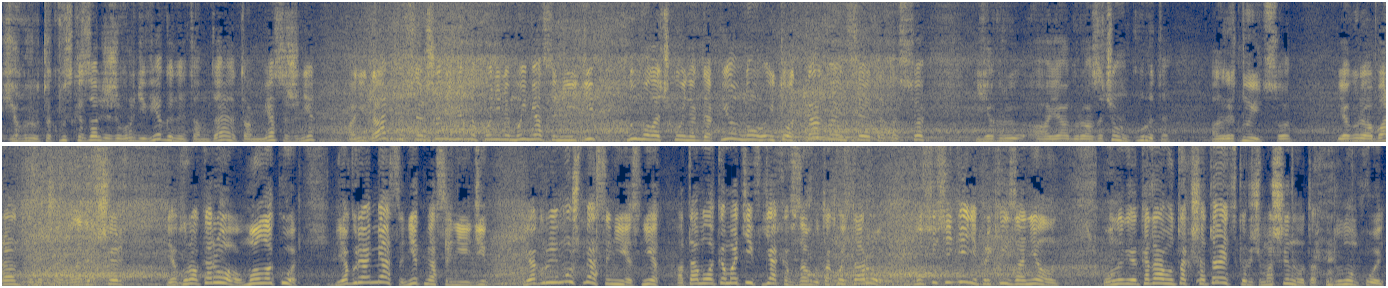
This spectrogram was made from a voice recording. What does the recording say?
Я говорю, так вы сказали же вроде веганы, там, да, там мяса же нет. Они, да, вы совершенно верно поняли, мы мясо не едим, ну, молочко иногда пьем, но и то отказываемся, это, это все. Я говорю, а я говорю, а зачем он куры-то? Она говорит, ну, яйцо. Я говорю, а баранка зачем? Она говорит, шерсть. Я говорю, а корова, молоко. Я говорю, а мясо? Нет, мясо не едим. Я говорю, и муж мясо не ест? Нет. А там локомотив Яков зовут, такой здоровый. Ну, все сиденье, прикинь, занял. Он, когда вот так шатается, короче, машина вот так ходуном ходит.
